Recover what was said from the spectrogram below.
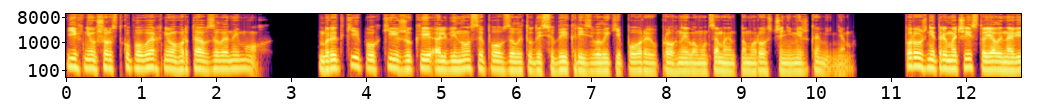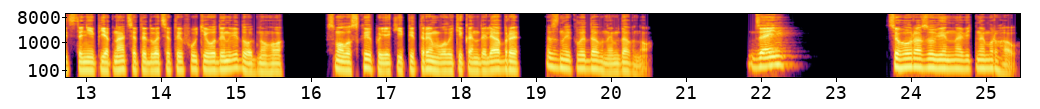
Їхню шорстку поверхню огортав зелений мох. Бридкі пухкі жуки альбіноси повзали туди-сюди крізь великі пори в прогнилому цементному розчині між камінням. Порожні тримачі стояли на відстані 15-20 футів один від одного, смолоскипи, які підтримували ті канделябри, зникли давним-давно. Дзень. Цього разу він навіть не моргав.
